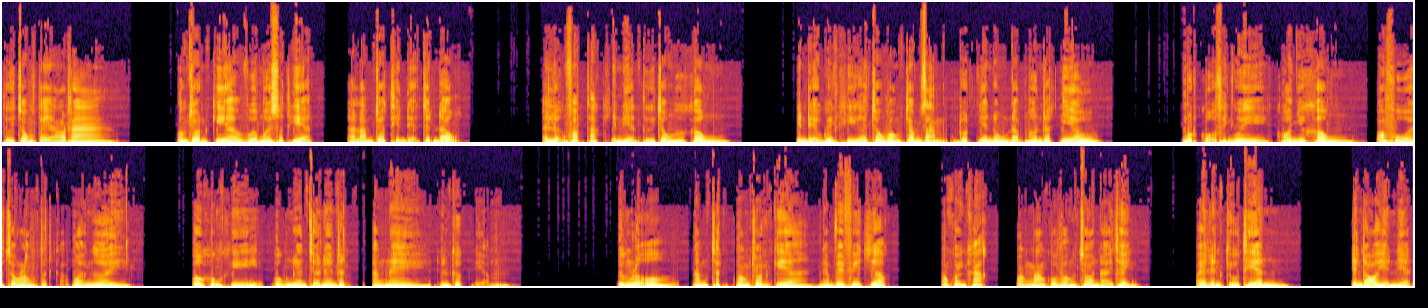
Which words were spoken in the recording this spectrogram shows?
từ trong tay áo ra. Vòng tròn kia vừa mới xuất hiện đã làm cho thiên địa chấn động. Đại lượng pháp tắc hiện hiện từ trong hư không. Thiên địa nguyên khí ở trong vòng trăm dặm đột nhiên nồng đậm hơn rất nhiều. Một cỗ thanh uy có như không bao phủ ở trong lòng tất cả mọi người. Bầu không khí bỗng nhiên trở nên rất nặng nề đến cực điểm. Tương lỗ nắm chặt vòng tròn kia ném về phía trước. Trong khoảnh khắc, quang mang của vòng tròn đại thịnh bay lên cửu thiên. Trên đó hiện hiện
